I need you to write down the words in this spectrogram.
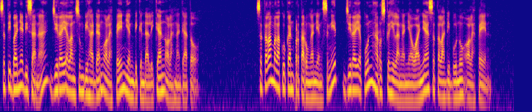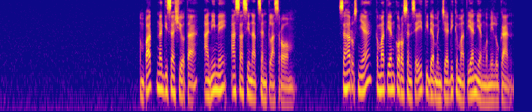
Setibanya di sana, Jiraiya langsung dihadang oleh Pain yang dikendalikan oleh Nagato. Setelah melakukan pertarungan yang sengit, Jiraiya pun harus kehilangan nyawanya setelah dibunuh oleh Pain. 4. Nagisa Shiota, Anime, Assassination Classroom Seharusnya, kematian Koro Sensei tidak menjadi kematian yang memilukan.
